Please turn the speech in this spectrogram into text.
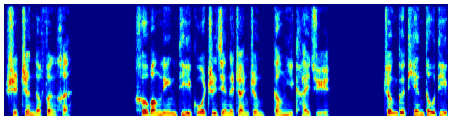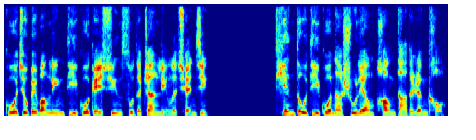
是真的愤恨。和亡灵帝国之间的战争刚一开局。整个天斗帝国就被亡灵帝国给迅速的占领了全境。天斗帝国那数量庞大的人口，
